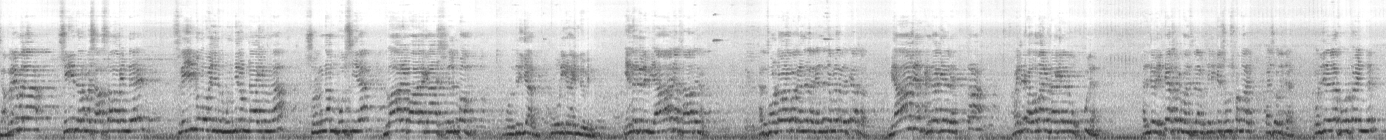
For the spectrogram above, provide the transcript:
ശബരിമല ശ്രീധർമ്മശാസ്താവിന്റെ ശ്രീകോവിലിന് മുന്നിലുണ്ടായിരുന്ന സ്വർണം പൂശിയ ദ്വാരപാലക ശില്പം കൊടുത്തിരിക്കുകയാണ്. കോടിക്കണക്കിന് രൂപ എന്നിട്ടൊരു വ്യാജ സാധനം. അത് ഫോട്ടോ കാണുമ്പോൾ കണ്ടല്ലോ രണ്ടും തമ്മിലുള്ള വ്യത്യാസം. വ്യാജം ഉണ്ടാക്കിയാൽ എത്ര വലിയ കളമാരുണ്ടാക്കിയാലും ഒക്കില്ല അതിന്റെ വ്യത്യാസമൊക്കെ മനസ്സിലാവും. ശരിക്കും സൂക്ഷ്മമായി പരിശോധിച്ചാൽ. ഒറിജിനലിലെ ഫോട്ടോ ഉണ്ട്.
